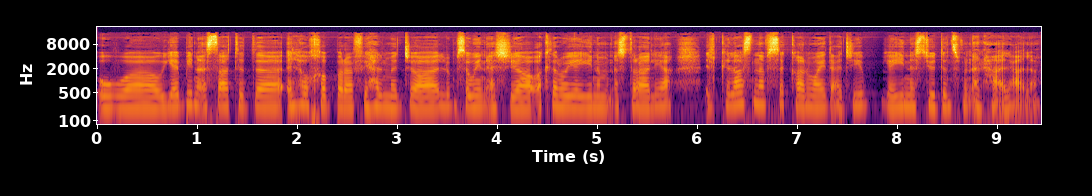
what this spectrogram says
ويبينا أساتذة لها خبرة في هالمجال ومسوين أشياء وأكثر جايين من أستراليا. ال class نفسه كان وايد عجيب. جايين students من أنحاء العالم.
